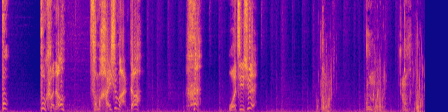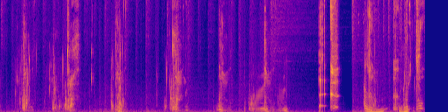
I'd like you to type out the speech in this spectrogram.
不，不可能，怎么还是满的？哼，我继续。不，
